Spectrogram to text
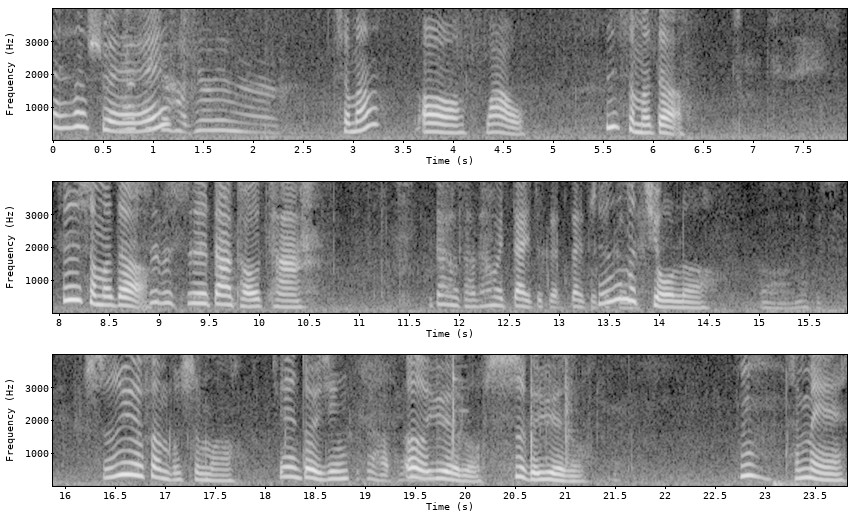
来喝水。这个好漂亮啊！什么？哦，哇哦，这是什么的？这是什么的？是不是大头茶？大头茶它会带这个，带着这个。这么久了。哦，那不是。十月份不是吗？现在都已经二月了，四个月了，嗯，很美。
